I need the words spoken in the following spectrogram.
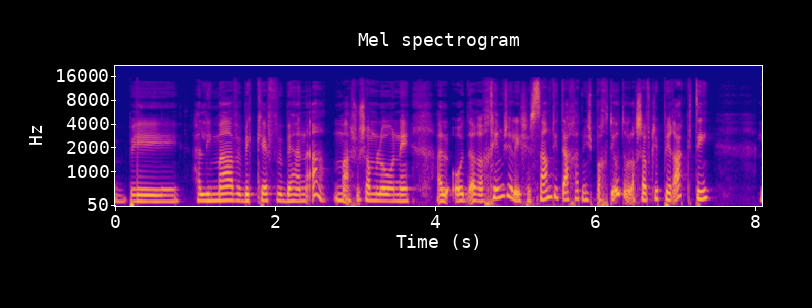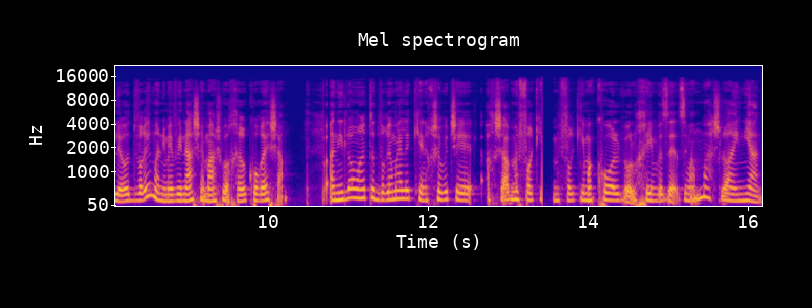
בהלימה ובכיף ובהנאה. משהו שם לא עונה על עוד ערכים שלי ששמתי תחת משפחתיות, אבל עכשיו כשפירקתי לעוד דברים, אני מבינה שמשהו אחר קורה שם. אני לא אומרת את הדברים האלה כי אני חושבת שעכשיו מפרקים, מפרקים הכל והולכים וזה, זה ממש לא העניין.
